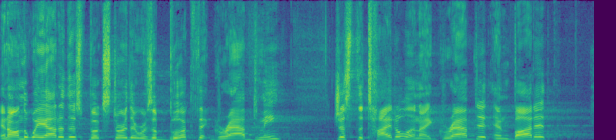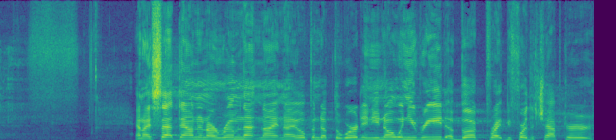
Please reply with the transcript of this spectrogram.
And on the way out of this bookstore, there was a book that grabbed me, just the title, and I grabbed it and bought it and I sat down in our room that night and I opened up the Word. And you know, when you read a book right before the chapter,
